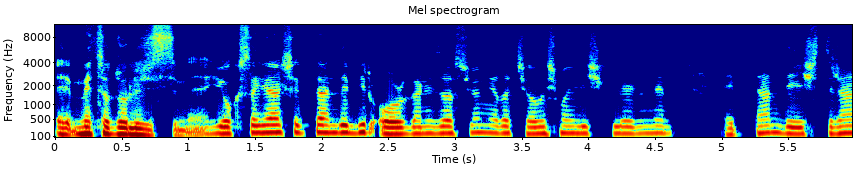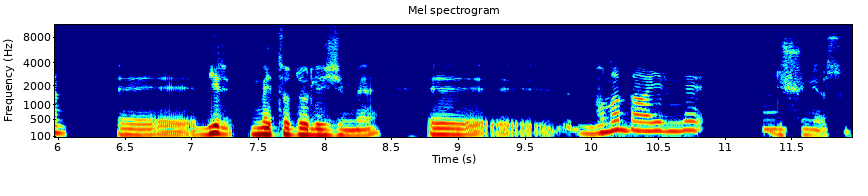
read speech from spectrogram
e, metodolojisi mi? Yoksa gerçekten de bir organizasyon ya da çalışma ilişkilerinin hepten değiştiren e, bir metodoloji mi? E, buna dair ne düşünüyorsun?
